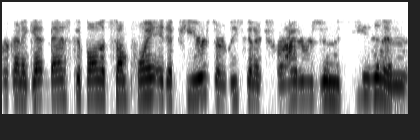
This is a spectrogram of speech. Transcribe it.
we're going to get basketball at some point. It appears they're at least going to try to resume the season, and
